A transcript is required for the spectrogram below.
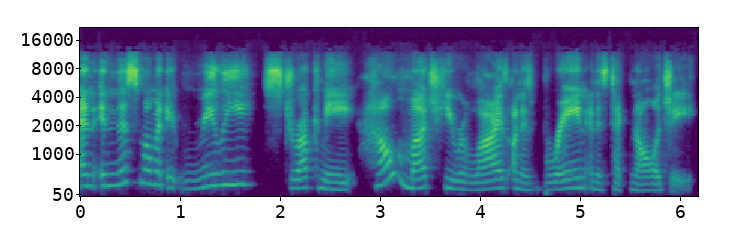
And in this moment, it really struck me how much he relies on his brain and his technology.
